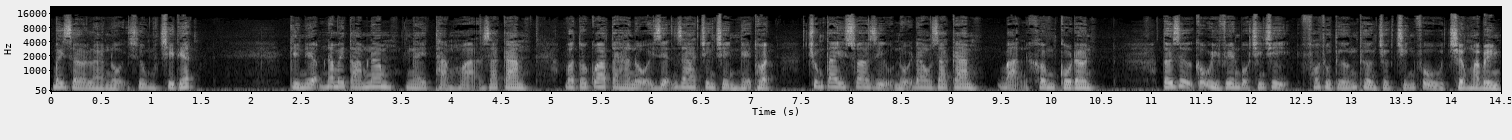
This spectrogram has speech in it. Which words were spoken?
Bây giờ là nội dung chi tiết. Kỷ niệm 58 năm ngày thảm họa da cam và tối qua tại Hà Nội diễn ra chương trình nghệ thuật chung tay xoa dịu nỗi đau da cam, bạn không cô đơn Tới dự có Ủy viên Bộ Chính trị, Phó Thủ tướng Thường trực Chính phủ Trương Hòa Bình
